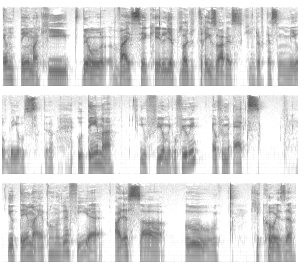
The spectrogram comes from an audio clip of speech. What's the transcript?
é um tema que, entendeu? Vai ser aquele episódio de três horas que a gente vai ficar assim, meu Deus, entendeu? O tema e o filme. O filme é o filme X. E o tema é pornografia. Olha só. Uh, que coisa.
